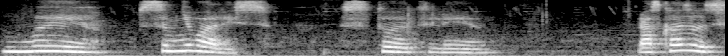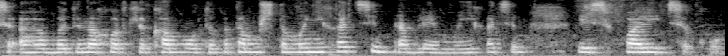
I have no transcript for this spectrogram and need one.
Мы сомневались, стоит ли рассказывать об этой находке кому-то, потому что мы не хотим проблем, мы не хотим лезть в политику.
